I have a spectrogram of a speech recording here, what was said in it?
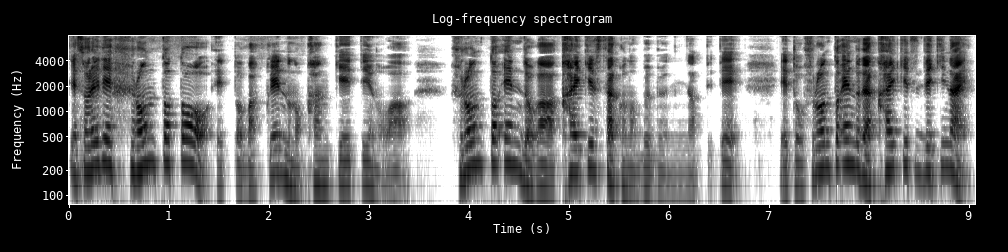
で、それでフロントと、えっと、バックエンドの関係っていうのは、フロントエンドが解決策の部分になってて、えっと、フロントエンドでは解決できない。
